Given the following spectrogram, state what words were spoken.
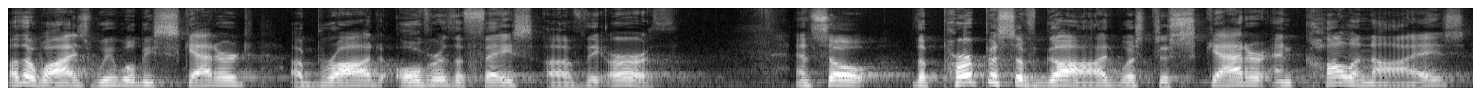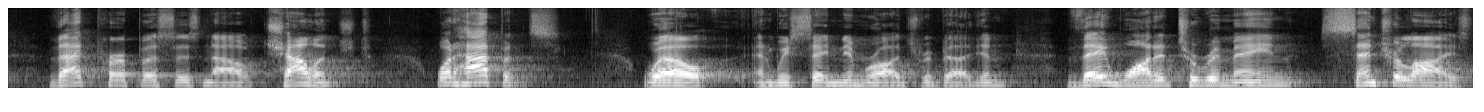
Otherwise we will be scattered abroad over the face of the earth. And so the purpose of God was to scatter and colonize. That purpose is now challenged. What happens? Well, and we say Nimrod's rebellion, they wanted to remain centralized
